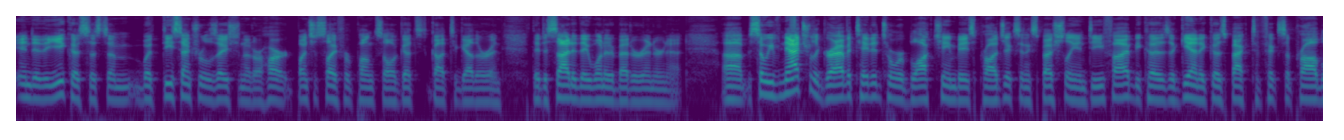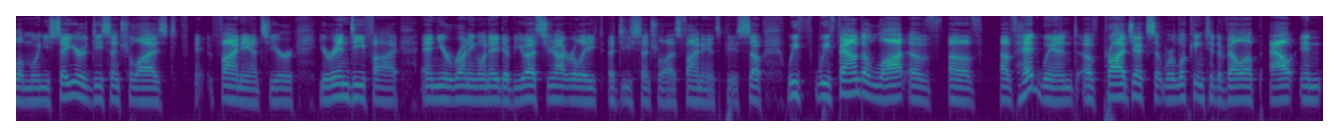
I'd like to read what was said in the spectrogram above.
into the ecosystem with decentralization at our heart. A bunch of cypherpunks all got got together, and they decided they wanted a better internet. Uh, so we've naturally gravitated toward blockchain-based projects, and especially in DeFi, because again, it goes back to fix a problem. When you say you're a decentralized finance, you're you're in DeFi and you're running on AWS, you're not really a decentralized finance piece. So we've we found a lot of of of headwind of projects that we're looking to develop out and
